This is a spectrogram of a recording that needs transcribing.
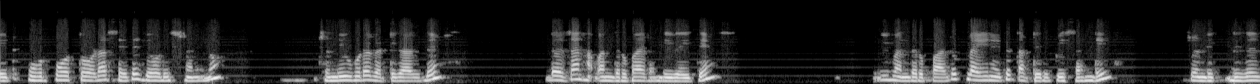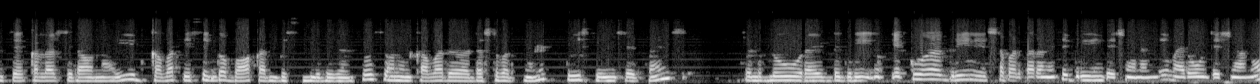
eight four four తోడర్స్ అయితే జోడిస్తున్నాను నేను. చూడండి ఇవి కూడా గట్టిగా గాజులే డజన్ వంద రూపాయలు అండి ఇవి అయితే. ఇవి వంద రూపాయలు. ప్లెయిన్ అయితే థర్టీ రూపీస్ అండి. చూడండి డిజైన్స్ కలర్స్ ఇలా ఉన్నాయి. కవర్ తీస్తే ఇంకా బాగా కనిపిస్తుంది డిజైన్స్. సో నేను కవర్ డస్ట్ పడుతున్నాను. తీసి చూపించలేదు ఫ్రెండ్స్. రెండు బ్లూ రెడ్ గ్రీన్ ఎక్కువ గ్రీన్ ఇష్టపడతారు అనేసి గ్రీన్ తెచ్చినానండి మెరూన్ తెచ్చినాను.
